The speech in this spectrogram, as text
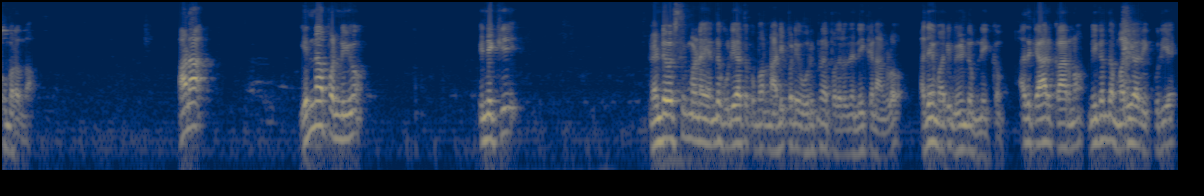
குமரன் தான். ஆனா என்ன பண்ணியும் இன்னைக்கு ரெண்டு வருஷத்துக்கு முன்னாடி எந்த குடியாத்த குமாரன் அடிப்படை உறுப்பினர் பதவியிலிருந்து நீக்கினாங்களோ அதே மாதிரி மீண்டும் நீக்கம். அதுக்கு யார் காரணம்? மிகுந்த மரியாதைக்குரிய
